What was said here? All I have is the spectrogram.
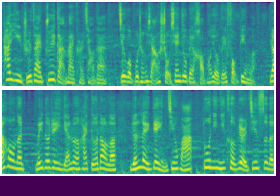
他一直在追赶迈克尔乔丹，结果不成想，首先就被好朋友给否定了。然后呢，韦德这一言论还得到了人类电影精华多尼尼克·威尔金斯的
